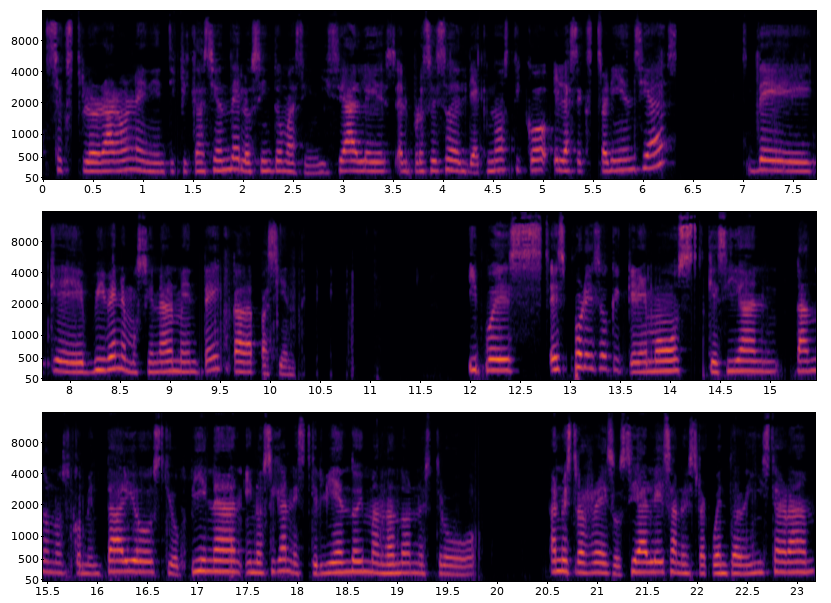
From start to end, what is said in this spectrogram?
se exploraron la identificación de los síntomas iniciales, el proceso del diagnóstico y las experiencias de que viven emocionalmente cada paciente. Y pues es por eso que queremos que sigan dándonos comentarios, que opinan y nos sigan escribiendo y mandando a nuestro a nuestras redes sociales, a nuestra cuenta de Instagram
